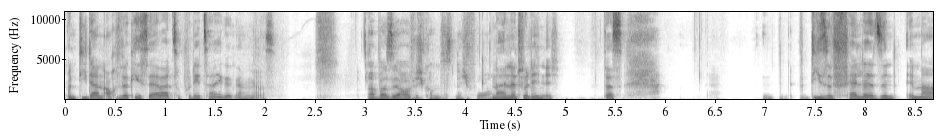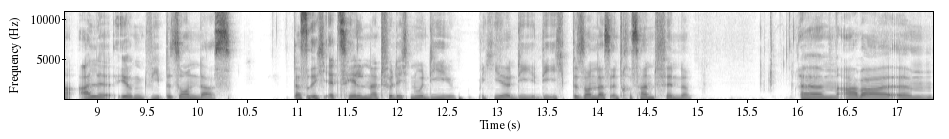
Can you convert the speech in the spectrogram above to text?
Und die dann auch wirklich selber zur Polizei gegangen ist. Aber sehr häufig kommt das nicht vor. Nein, natürlich nicht. Das, diese Fälle sind immer alle irgendwie besonders dass ich erzähle natürlich nur die hier, die, die ich besonders interessant finde. Ähm, aber, ähm,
